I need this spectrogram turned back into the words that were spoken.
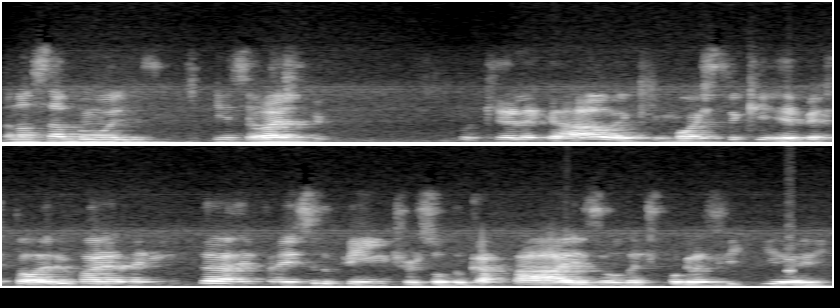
da nossa bolha. Assim. Acho eu é acho que o que é legal é que mostra que repertório vai além da referência do Pinterest ou do cartaz ou da tipografia. E,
